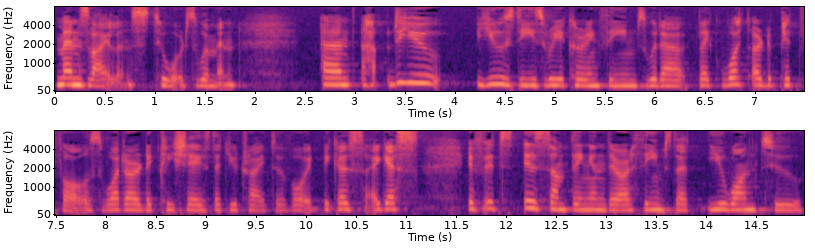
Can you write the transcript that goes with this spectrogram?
men's violence towards women. And how, do you use these reoccurring themes without like what are the pitfalls? What are the cliches that you try to avoid? Because i guess if it is something and there are themes that you want to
